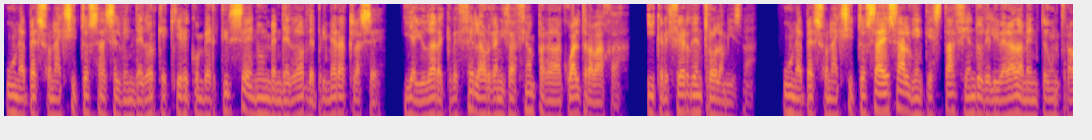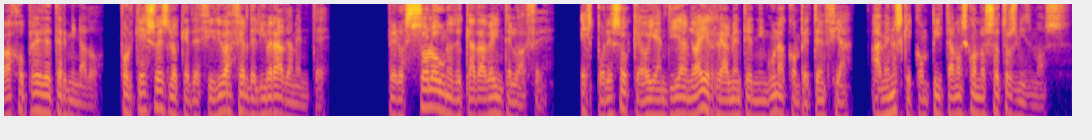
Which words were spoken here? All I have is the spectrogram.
Una persona exitosa es el vendedor que quiere convertirse en un vendedor de primera clase, y ayudar a crecer la organización para la cual trabaja, y crecer dentro de la misma. Una persona exitosa es alguien que está haciendo deliberadamente un trabajo predeterminado, porque eso es lo que decidió hacer deliberadamente. Pero solo uno de cada veinte lo hace. Es por eso que hoy en día no hay realmente ninguna competencia, a menos que compitamos con nosotros mismos.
